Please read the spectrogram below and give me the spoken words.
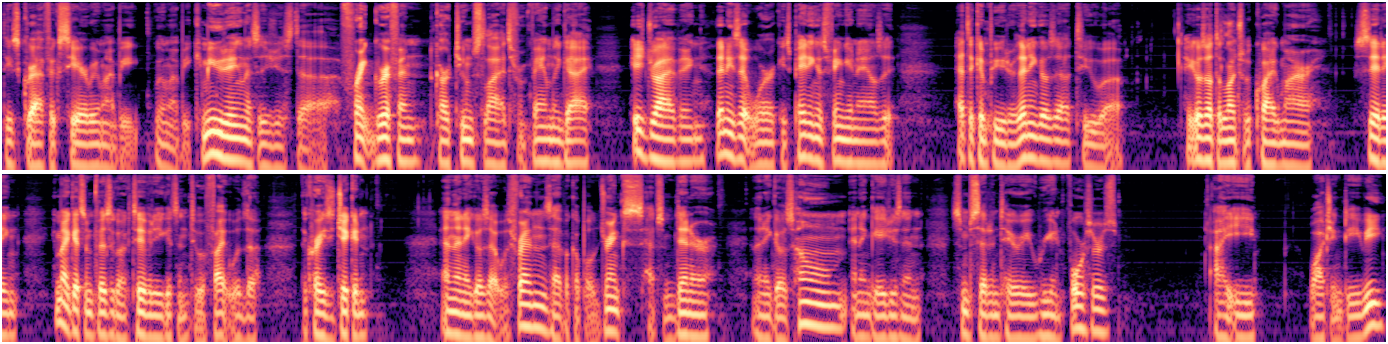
these graphics here, we might be we might be commuting. This is just uh, Frank Griffin cartoon slides from Family Guy. He's driving, then he's at work. He's painting his fingernails at, at the computer. Then he goes out to uh, he goes out to lunch with Quagmire, sitting. He might get some physical activity. He gets into a fight with the the crazy chicken, and then he goes out with friends, have a couple of drinks, have some dinner, and then he goes home and engages in some sedentary reinforcers, i.e., watching TV,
